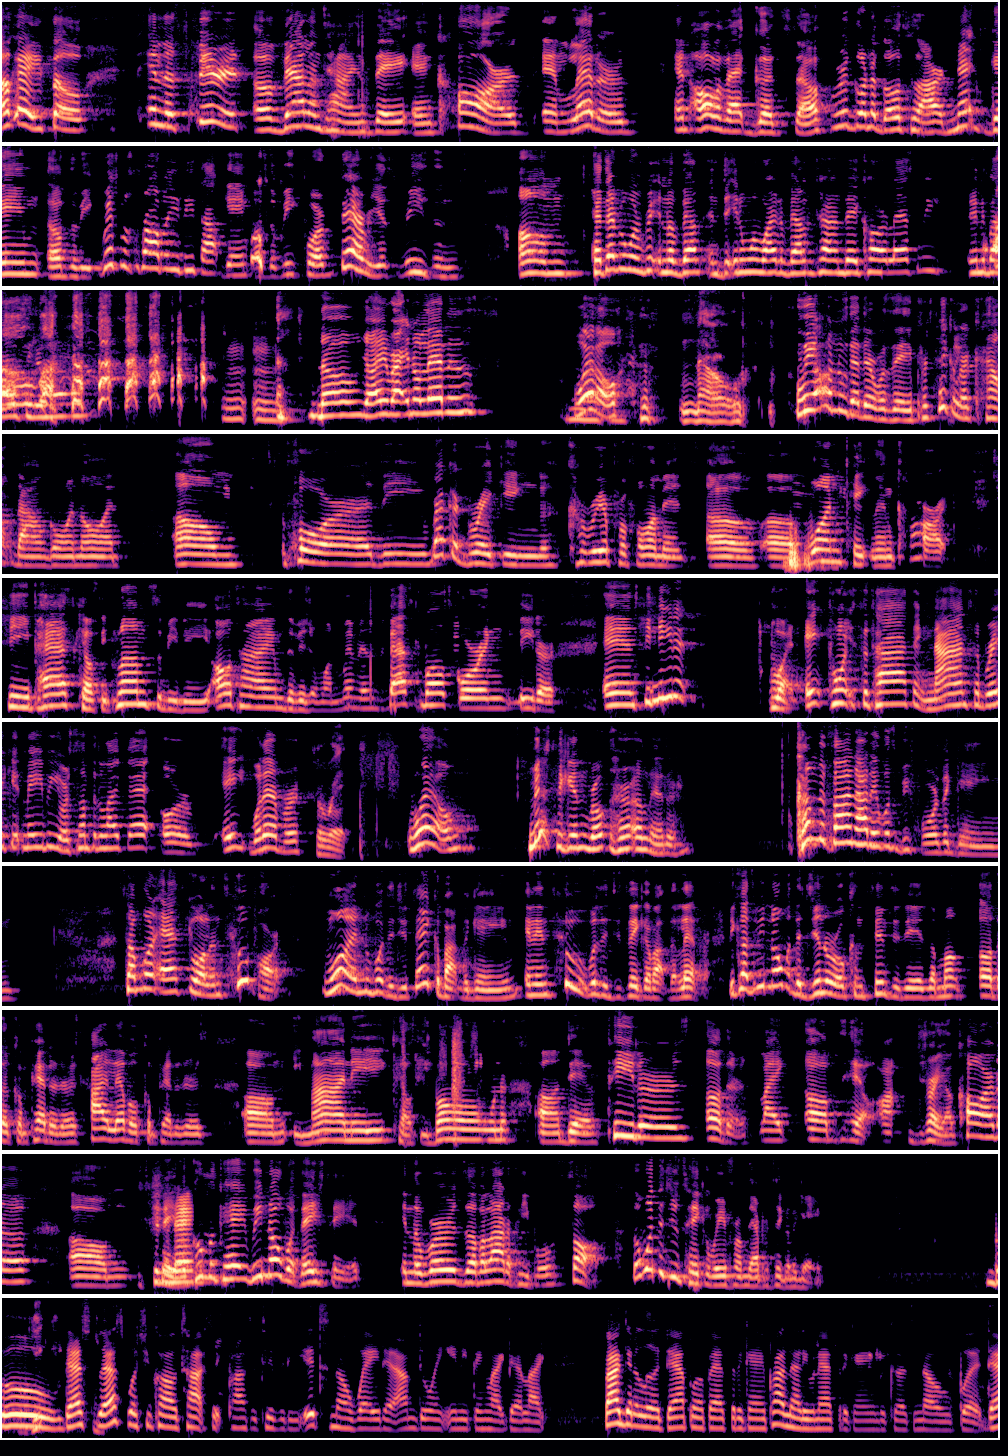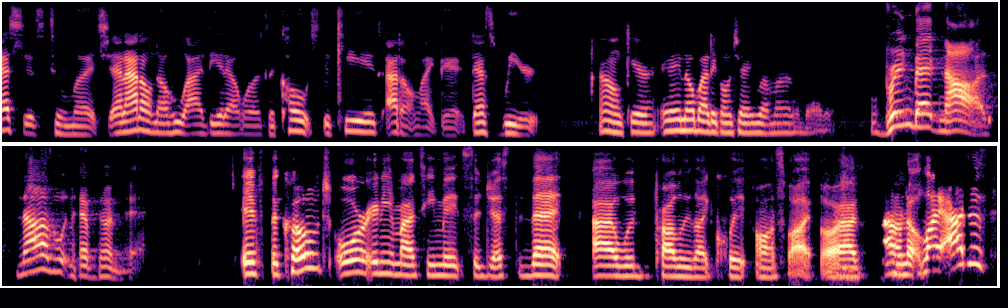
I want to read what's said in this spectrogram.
Okay, so in the spirit of Valentine's Day and cards and letters and all of that good stuff, we're going to go to our next game of the week, which was probably the top game of the week for various reasons. Um, has everyone written a val- did anyone write a Valentine's Day card last week? Anybody Oh no? No, y'all ain't writing no letters. No. Well, no. we all knew that there was a particular countdown going on um, for the record-breaking career performance of, of one Caitlin Clark. She passed Kelsey Plum to be the all-time Division One women's basketball scoring leader, and she needed what eight points to tie? I think nine to break it, maybe, or something like that, or eight, whatever. Correct. Well, Michigan wrote her a letter. Come to find out, it was before the game. So I'm going to ask you all in two parts. One, what did you think about the game? And then two, what did you think about the letter? Because we know what the general consensus is amongst other competitors, high level competitors. Um, Imani, Kelsey Bone, uh, Dev Peters, others like um, hell, uh, Drea Carter, um, Shanae. We know what they've said. In the words of a lot of people, soft. So what did you take away from that particular game? Boo. That's that's what you call toxic positivity. It's no way that I'm doing anything like that. Like if I get a little dap up after the game, probably not even after the game because no, but that's just too much. And I don't know who idea that was. The coach, the kids, I don't like that. That's weird. I don't care. It ain't nobody gonna change my mind about it. Bring back Nas. Nas wouldn't have done that. If the coach or any of my teammates suggested that, I would probably like quit on spot or I I don't know. Like I just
